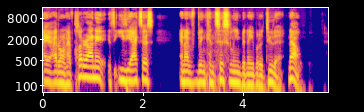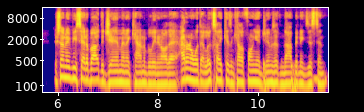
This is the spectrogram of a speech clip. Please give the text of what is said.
I, I don't have clutter on it. It's easy access. And I've been consistently been able to do that. Now, there's something to be said about the gym and accountability and all that. I don't know what that looks like because in California, gyms have not been existent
